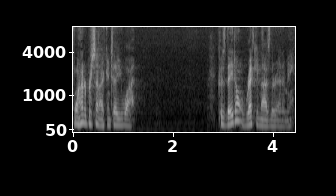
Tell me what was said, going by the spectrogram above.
100% I can tell you why. Because they don't recognize their enemy.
